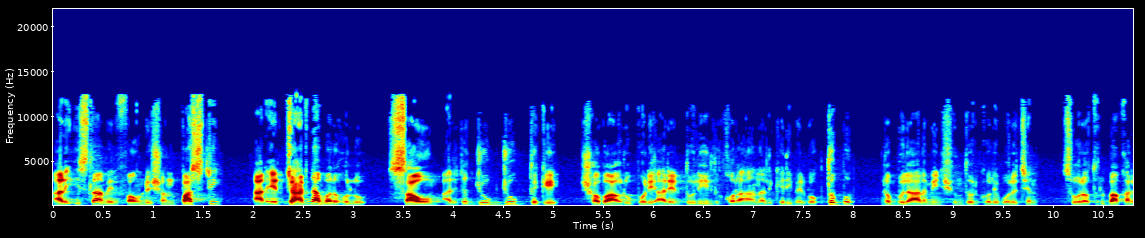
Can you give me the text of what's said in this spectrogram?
আর ইসলামের ফাউন্ডেশন পাঁচটি, আর এর চার নাম্বার হলো সাওম। আর এটা যুগ যুগ থেকে সবার উপরে, আর এর দলিল কোরআন আল করিমের বক্তব্য। রব্বুল আলমিন সুন্দর করে বলেছেন, সৌরাতুল বাকার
